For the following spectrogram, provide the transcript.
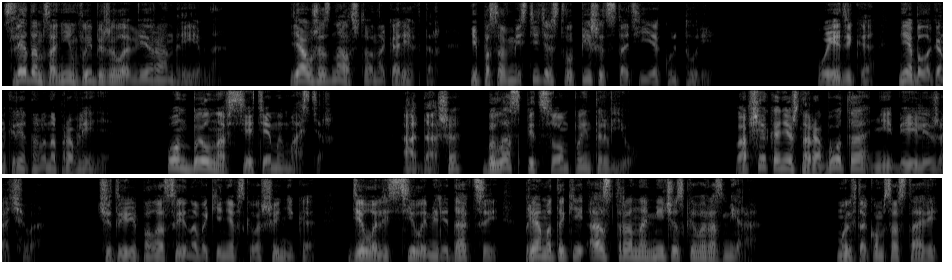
Следом за ним выбежала Вера Андреевна. Я уже знал, что она корректор, и по совместительству пишет статьи о культуре. У Эдика не было конкретного направления. Он был на все темы мастер. А Даша была спецом по интервью. Вообще, конечно, работа не бей лежачего. Четыре полосы новокиневского шинника делались силами редакции прямо-таки астрономического размера. Мы в таком составе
